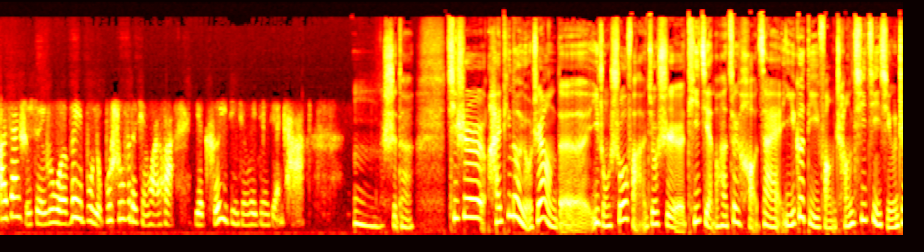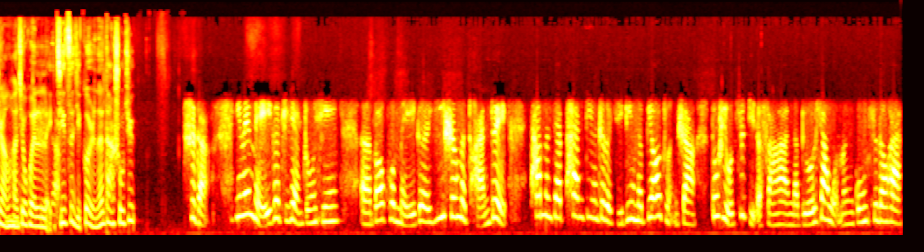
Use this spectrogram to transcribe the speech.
二三十岁，如果胃部有不舒服的情况的话，也可以进行胃镜检查。嗯，是的，其实还听到有这样的一种说法，就是体检的话最好在一个地方长期进行，这样的话就会累积自己个人的大数据。是的，因为每一个体检中心，呃，包括每一个医生的团队，他们在判定这个疾病的标准上都是有自己的方案的。比如像我们公司的话，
